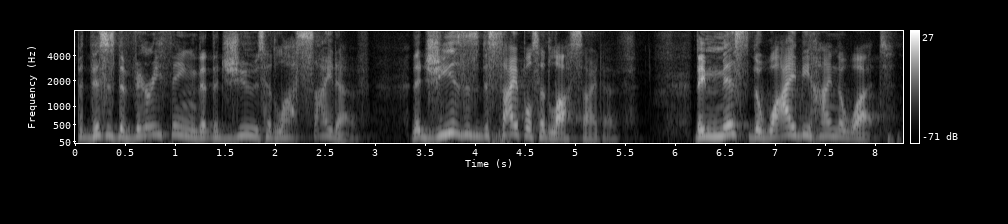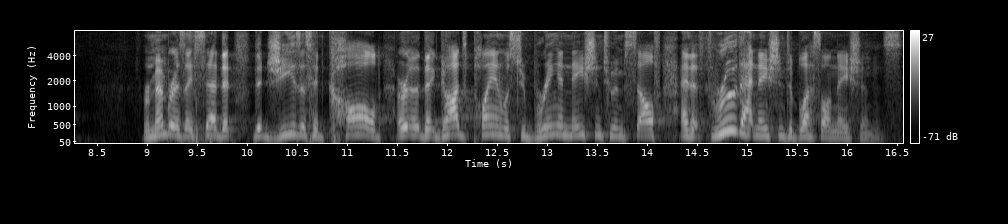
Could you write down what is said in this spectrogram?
But this is the very thing that the Jews had lost sight of, that Jesus' disciples had lost sight of. They missed the why behind the what. Remember, as I said, that, that Jesus had called, or that God's plan was to bring a nation to himself, and that through that nation to bless all nations.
